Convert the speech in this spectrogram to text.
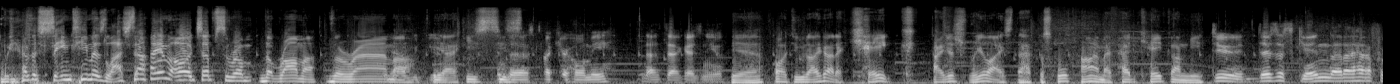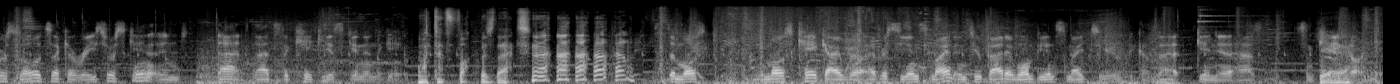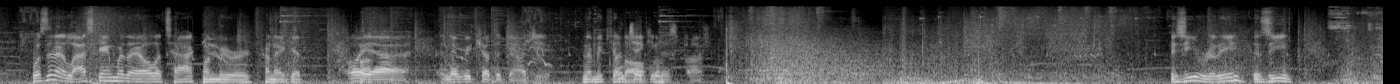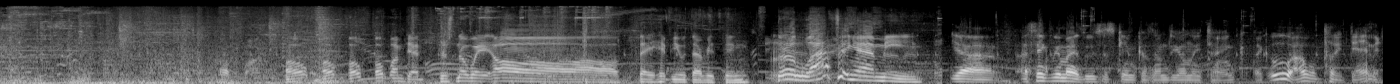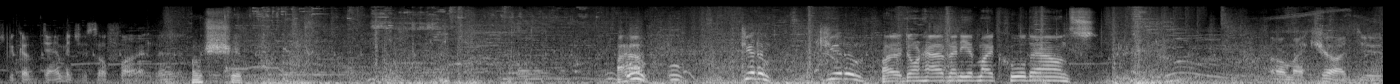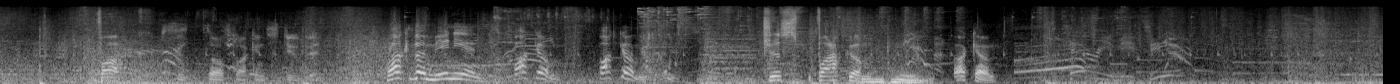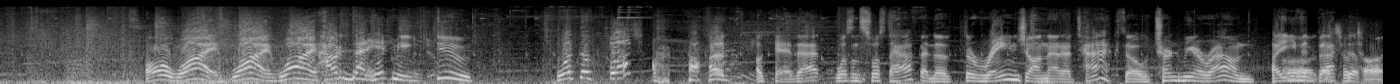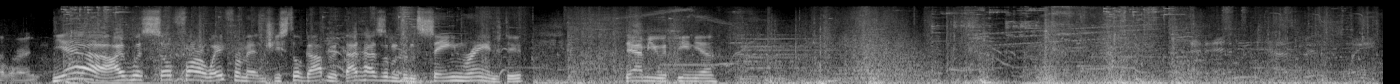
we have the same team as last time. Oh, except the, Rama. The Rama. do. Yeah, he's, he's the suck your homie. That that guy's new. yeah. Oh, dude, I got a cake. I just realized that this whole time I've had cake on me. Dude, there's a skin that I have for Sol. It's like a racer skin, and that that's the cakiest skin in the game. What the fuck was that? The most the most cake I will ever see in Smite, and too bad it won't be in Smite 2 because that skin it has some cake Yeah. on it. Wasn't it last game where they all attacked when we were trying to get? Oh yeah, and then we killed the Da Ji. Let me kill I'm all taking this buff. Is he really? Is he? Oh fuck. Oh, oh, oh, oh! I'm dead. There's no way. Oh, they hit me with everything. They're laughing at me. Yeah, I think we might lose this game because I'm the only tank. Like, ooh, I will play damage because damage is so fun. Man. Oh shit. I Ooh, ooh, get him, get him. I don't have any of my cooldowns. Oh my god, dude. Fuck. This is so fucking stupid. Fuck the minions. Fuck them. Fuck them. Just fuck them. Fuck them. Oh, why? Why? Why? How did that hit me, dude? What the fuck? okay, that wasn't supposed to happen. The the range on that attack though turned me around. I oh, even that's backed her up. taunt, right? Yeah, I was so far away from it, and she still got me. That has some insane range, dude. Damn you, Athenia.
